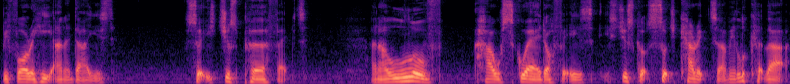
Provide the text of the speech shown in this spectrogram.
before he heat anodized. So it's just perfect. And I love how squared off it is. It's just got such character. I mean, look at that.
